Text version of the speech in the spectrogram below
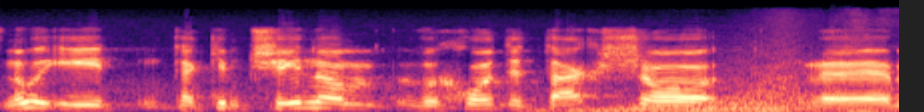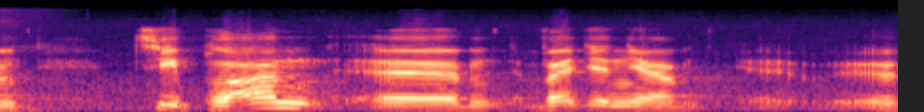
Ну і таким чином виходить так, що е, цей план е, введення е, е,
